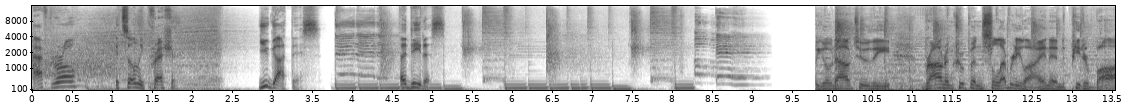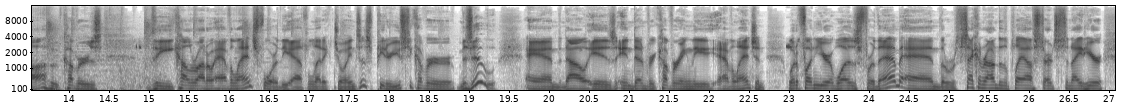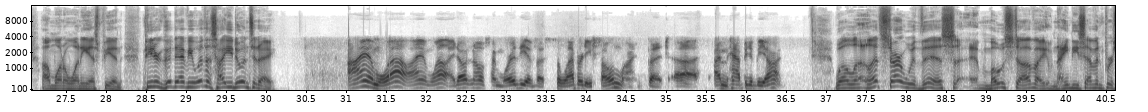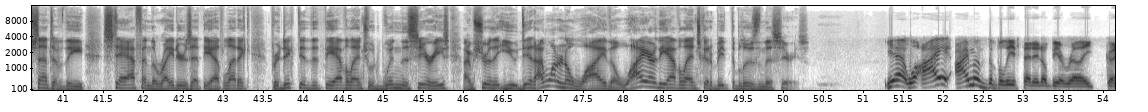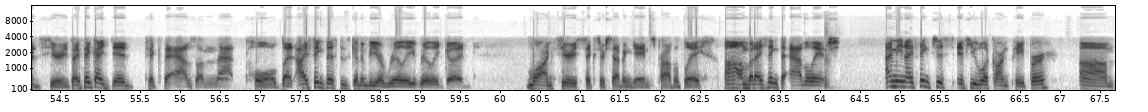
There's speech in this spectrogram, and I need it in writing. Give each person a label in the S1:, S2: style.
S1: After all, it's only pressure. You got this. Adidas.
S2: We go now to the Brown and Crouppen Celebrity Line, and Peter Baugh, who covers the Colorado Avalanche for the Athletic, joins us. Peter used to cover Mizzou, and now is in Denver covering the Avalanche. And what a fun year it was for them! And the second round of the playoffs starts tonight here on 101 ESPN. Peter, good to have you with us. How are you doing today?
S3: I am well. I am well. I don't know if I'm worthy of a celebrity phone line, but uh, I'm happy to be on.
S2: Well, uh, let's start with this. Uh, most of, uh, 97% of the staff and the writers at The Athletic predicted that the Avalanche would win the series. I'm sure that you did. I want to know why, though. Why are the Avalanche going to beat the Blues in this series?
S3: Yeah, well, I, I'm of the belief that it'll be a really good series. I think I did pick the Avs on that poll, but I think this is going to be a really, really good long series, six or seven games probably. Um, but I think the Avalanche I mean, I think just if you look on paper, um,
